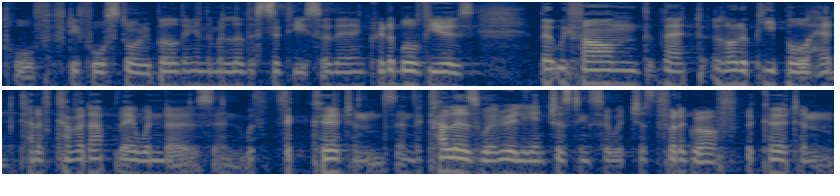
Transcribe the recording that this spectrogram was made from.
tall 54-story building in the middle of the city, so they're incredible views. But we found that a lot of people had kind of covered up their windows and with thick curtains, and the colors were really interesting. So we'd just photograph the curtain,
